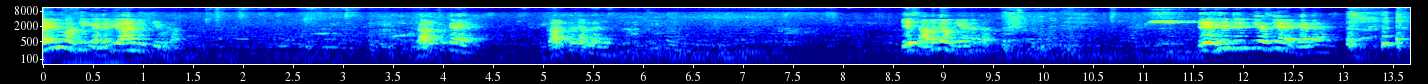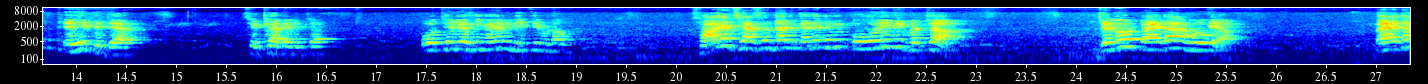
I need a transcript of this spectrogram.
ਇਹਨੂੰ ਅਸੀਂ ਕਹਿੰਦੇ ਵੀ ਆਹ ਨੀਤੀ ਬਣਾ। ਗਲਤ ਹੈ, ਗਲਤ ਗੱਲ ਹੈ। ਇਹ ਸਮਝ ਆਉਂਦੀ ਹੈ ਨਾ ਇਹੀ ਨੀਤੀ ਅਸੀਂ ਐ ਕਹਿੰਦੇ ਆ ਇਹੀ ਵਿਦਿਆ, ਸਿੱਖਿਆ ਦੇ ਵਿੱਚ। ਹੈ। ਉੱਥੇ ਵੀ ਅਸੀਂ ਕਹਿੰਦੇ ਵੀ ਨੀਤੀ ਬਣਾਓ। ਸਾਰੇ ਸਿਆਸਤਦਾਨ ਕਹਿੰਦੇ ਨੇ ਵੀ ਕੋਈ ਵੀ ਬੱਚਾ ਜਦੋਂ ਪੈਦਾ ਹੋ ਗਿਆ, ਪੈਦਾ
